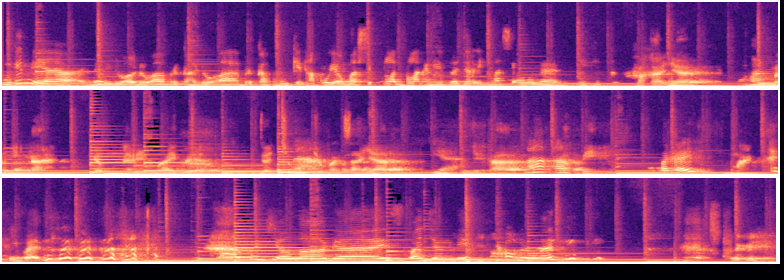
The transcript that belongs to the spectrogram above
mungkin ya dari doa-doa berkah doa berkah mungkin aku yang masih pelan-pelan ini belajar ikhlas ya Allah ganti gitu makanya mereka gak menerima itu ya gak cuma nah. cuma saya ya. kita ah, ah. tapi pakai iman iman Insya Allah guys panjang nih obrolan oke okay.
